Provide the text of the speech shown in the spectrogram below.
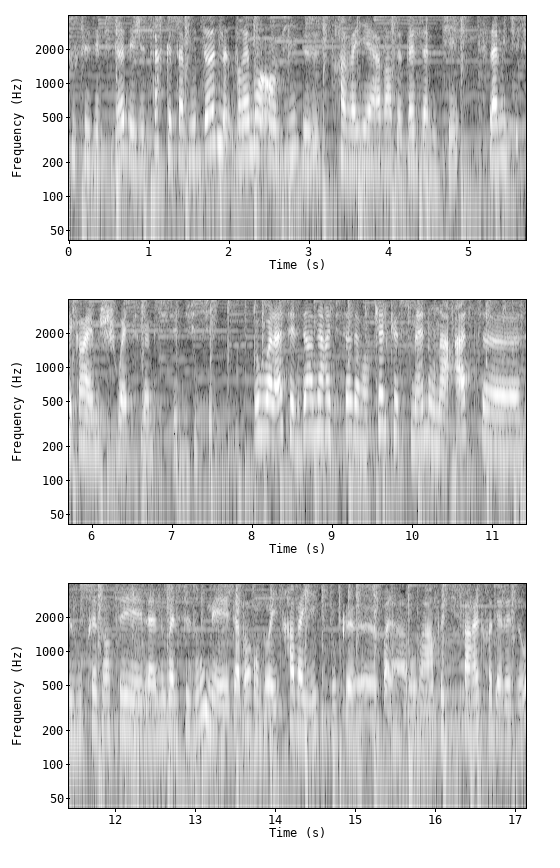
tous ces épisodes. Et j'espère que ça vous donne vraiment envie de travailler à avoir de belles amitiés. L'amitié, c'est quand même chouette, même si c'est difficile. Donc voilà, c'est le dernier épisode avant quelques semaines. On a hâte euh, de vous présenter la nouvelle saison, mais d'abord on doit y travailler. Donc euh, voilà, on va un peu disparaître des réseaux.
